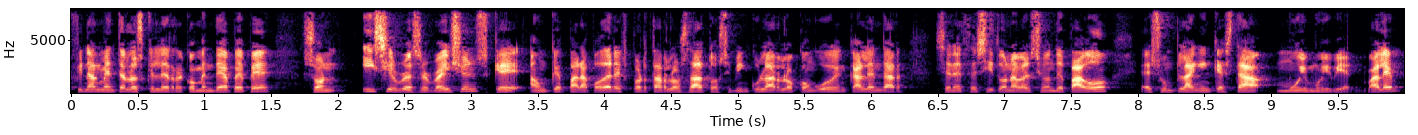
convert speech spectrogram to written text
finalmente, los que le recomendé a Pepe son Easy Reservations, que aunque para poder exportar los datos y vincularlo con Google Calendar se necesita una versión de pago, es un plugin que está muy, muy bien, ¿vale?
